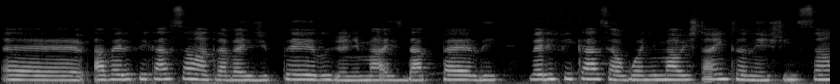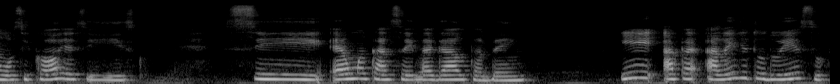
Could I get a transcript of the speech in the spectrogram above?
é, a verificação através de pelos de animais da pele, verificar se algum animal está entrando em extinção ou se corre esse risco, se é uma caça ilegal também. E além de tudo isso,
